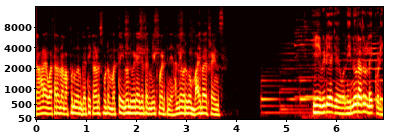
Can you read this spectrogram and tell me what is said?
ನಾಳೆ ಒತ್ತರ ನಮ್ಮ ಅಪ್ಪನಿಗೆ ಒಂದು ಗತಿ ಕಾಣಿಸ್ಬಿಟ್ಟು ಮತ್ತೆ ಇನ್ನೊಂದು ವಿಡಿಯೋ ಜೊತೆ ಮೀಟ್ ಮಾಡ್ತೀನಿ. ಅಲ್ಲಿವರೆಗೂ ಬಾಯ್ ಬಾಯ್ ಫ್ರೆಂಡ್ಸ್ ಈ ವಿಡಿಯೋಗೆ ಒಂದು ಇನ್ನೂರಾದರೂ ಲೈಕ್ ಕೊಡಿ.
